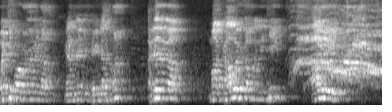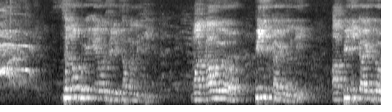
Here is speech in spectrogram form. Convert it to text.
మర్చిపోకూడదని కూడా మీ అందరికీ తెలియజేస్తున్నాం. అదేవిధంగా మా కావలికి సంబంధించి ఆవిడ సింహపూరి యూనివర్సిటీకి సంబంధించి మా కావలో పీజీ కాగితం ఉంది. ఆ పీజీ కాగితంలో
